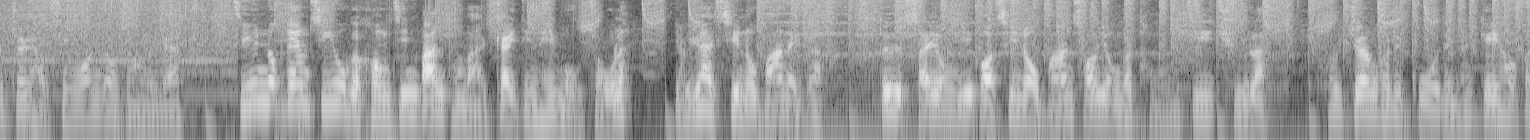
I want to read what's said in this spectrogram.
係最後先安裝上去嘅。至於 Note M C U 嘅擴展板同埋繼電器模組咧，由於係線路板嚟㗎，都要使用呢個線路板所用嘅銅支柱咧，去將佢哋固定喺機殼嘅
